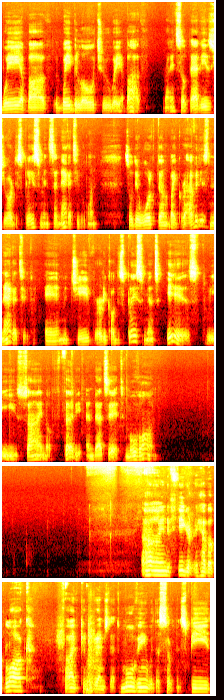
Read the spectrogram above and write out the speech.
way above way below to way above right so that is your displacement it's a negative one so the work done by gravity is negative mg vertical displacement is 3 sine of 30 and that's it move on Uh, in the figure, we have a block, five kilograms that's moving with a certain speed.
